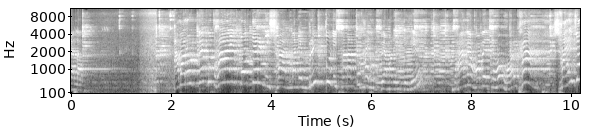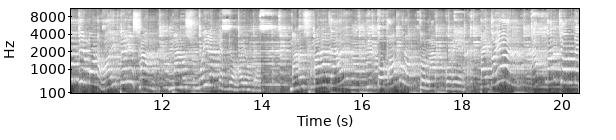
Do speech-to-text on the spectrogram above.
লেখা আমার উঠবে কোথায়? মতের নিশান মানে মৃত্যু নিশানা কোথায় উঠবে আমার এই দেহে ভাঙা হবে দেহ ভর খান সাইজুদ্দিন মন হয় পেরেশান। মানুষ মইরা কেমনে হয় অমর? মানুষ মারা যায়, কিন্তু অমরত্ব লাভ করে। তাই দয়াল, আপনার চরণে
